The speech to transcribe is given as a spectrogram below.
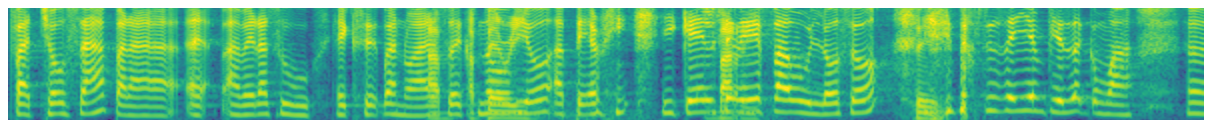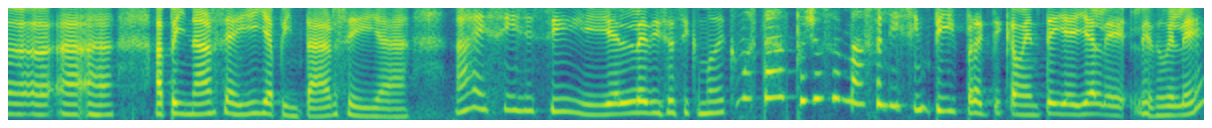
fachosa para eh, a ver a su ex, bueno, a, A- su exnovio, a Perry, y que él se ve fabuloso. Sí. Y entonces ella empieza como a peinarse ahí y a pintarse y a, ay, sí, sí, sí. Y él le dice así como de, ¿cómo estás? Pues yo soy más feliz sin ti prácticamente. Y a ella le, le duele.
